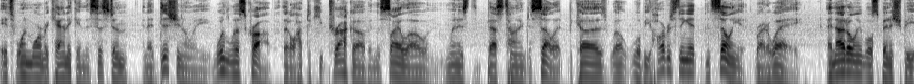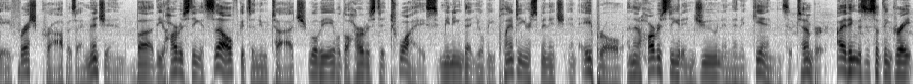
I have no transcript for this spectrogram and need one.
It's one more mechanic in the system, and additionally, one less crop that I'll have to keep track of in the silo and when is the best time to sell it because, well, we'll be harvesting it and selling it right away. And not only will spinach be a fresh crop, as I mentioned, but the harvesting itself gets a new touch. We'll be able to harvest it twice, meaning that you'll be planting your spinach in April and then harvesting it in June and then again in September. I think this is something great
